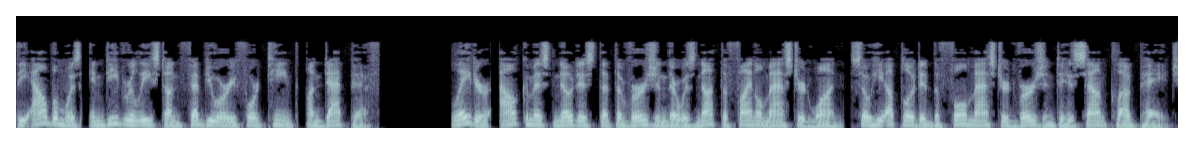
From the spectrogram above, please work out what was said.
The album was, indeed released on February 14, on DatPiff. Later, Alchemist noticed that the version there was not the final mastered one, so he uploaded the full mastered version to his SoundCloud page.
